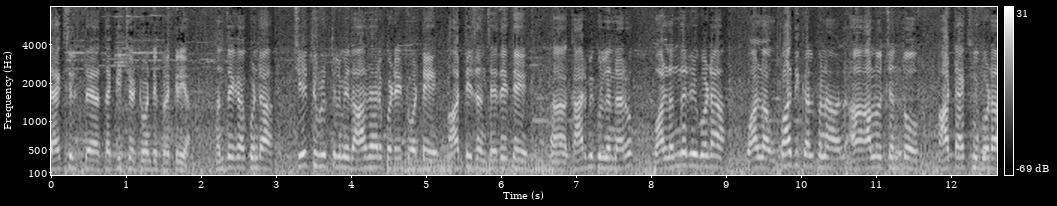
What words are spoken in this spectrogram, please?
ట్యాక్సీలు తగ్గించేటువంటి ప్రక్రియ. అంతేకాకుండా చేతి వృత్తుల మీద ఆధారపడేటువంటి ఆర్టిజన్స్ ఏదైతే కార్మికులు ఉన్నారో వాళ్ళందరినీ కూడా వాళ్ళ ఉపాధి కల్పన ఆలోచనతో ఆ ట్యాక్స్ని కూడా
